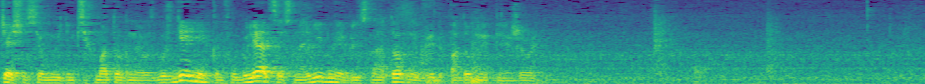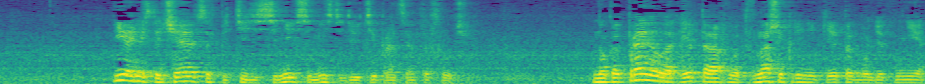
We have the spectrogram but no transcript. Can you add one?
чаще всего мы видим психомоторное возбуждение, конфабуляция, сновидные, галлюцинаторные, бредоподобные переживания. И они встречаются в 57-79% случаев. Но, как правило, это вот в нашей клинике это будет не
